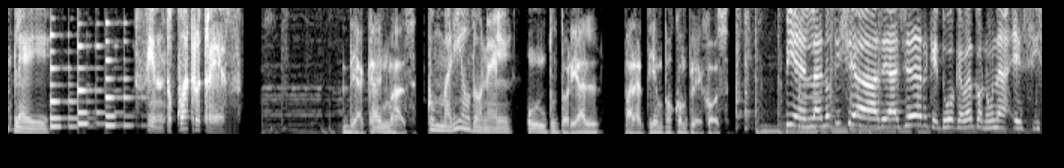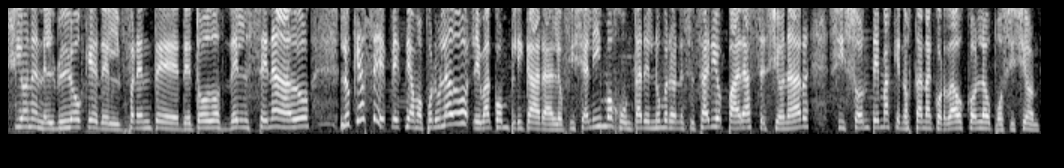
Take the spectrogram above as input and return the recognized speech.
Play 104.3 De acá en más, con María O'Donnell. un tutorial para tiempos complejos. Bien, la noticia de ayer que tuvo que ver con una escisión en el bloque del Frente de Todos del Senado, lo que hace, eh, digamos, por un lado le va a complicar al oficialismo juntar el número necesario para sesionar si son temas que no están acordados con la oposición.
